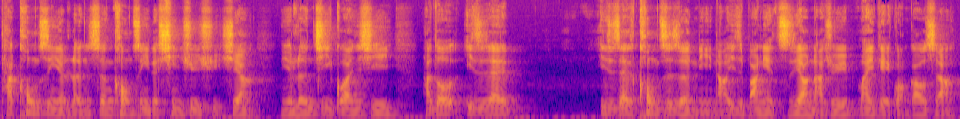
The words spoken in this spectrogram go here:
他控制你的人生，控制你的兴趣取向，你的人际关系，他都一直在一直在控制着你，然后一直把你的资料拿去卖给广告商。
